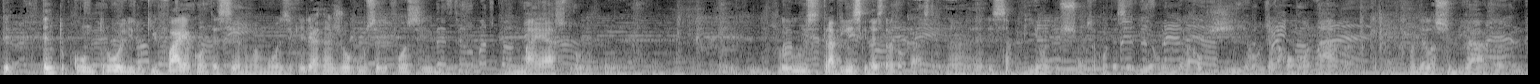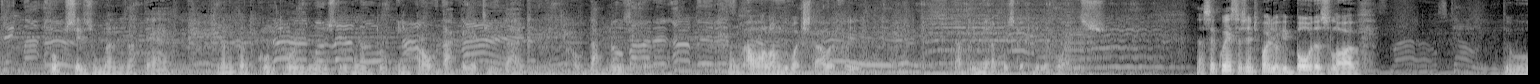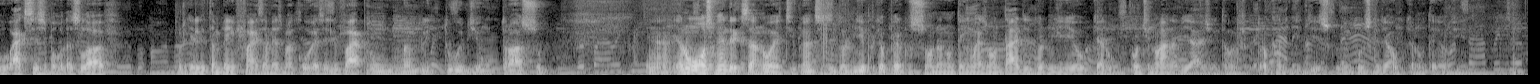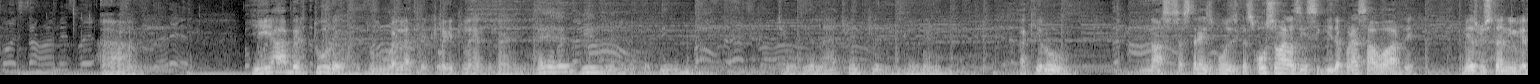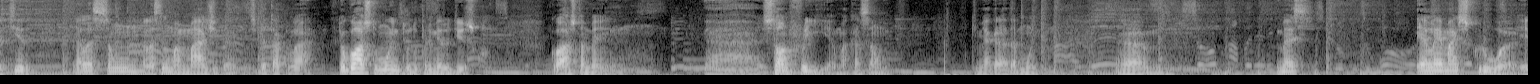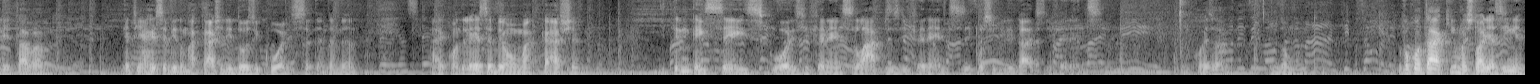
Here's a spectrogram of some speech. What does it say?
ter tanto controle do que vai acontecer numa música. Ele arranjou como se ele fosse um maestro, um, o Stravinsky da Stratocaster. Né? Ele sabia onde os sons aconteceriam, onde ela rugia, onde ela ronronava, onde ela subiava. Poucos seres humanos na Terra tiveram tanto controle de um instrumento em prol da criatividade, em prol da música. Então, All Along the Watchtower foi a primeira música que me levou a isso. Na sequência, a gente pode ouvir Bold as Love, do Axis Bold as Love, porque ele também faz a mesma coisa. Ele vai para uma amplitude, um troço é, eu não ouço Hendrix à noite antes de dormir porque eu perco o sono, eu não tenho mais vontade de dormir, eu quero continuar na viagem, então eu fico trocando de disco em busca de algo que eu não tenho ouvido. Ah, e a abertura do Electric Ladyland, né? Have you ever been Aquilo, nossa, essas três músicas, ouçam elas em seguida por essa ordem mesmo estando invertida, elas são, elas têm uma mágica espetacular. Eu gosto muito do primeiro disco. Gosto também. Uh, Stone Free é uma canção que me agrada muito. Uh, mas ela é mais crua. Ele estava. Eu tinha recebido uma caixa de 12 cores, você está entendendo? Aí quando ele recebeu uma caixa 36 cores diferentes, lápis diferentes e possibilidades diferentes. A coisa mudou muito. Eu vou contar aqui uma historiazinha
